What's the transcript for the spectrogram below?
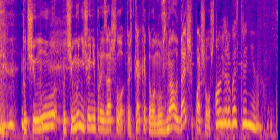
Почему, почему ничего не произошло? То есть как это он узнал и дальше пошел, что Он в другой стране находится.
